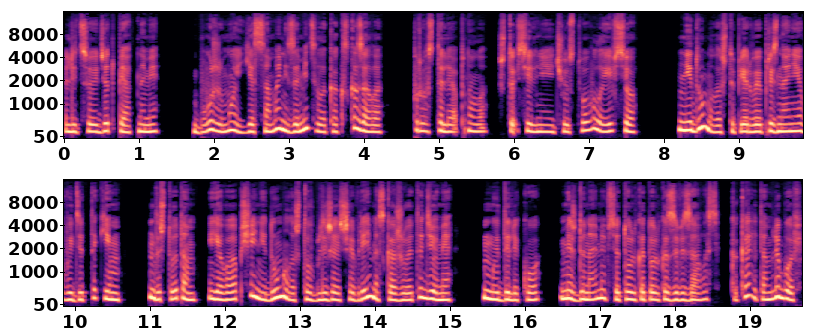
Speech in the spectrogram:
лицо идет пятнами. Боже мой, я сама не заметила, как сказала. Просто ляпнула, что сильнее чувствовала, и все. Не думала, что первое признание выйдет таким. Да что там, я вообще не думала, что в ближайшее время скажу это Деме. Мы далеко, между нами все только-только завязалось. Какая там любовь?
